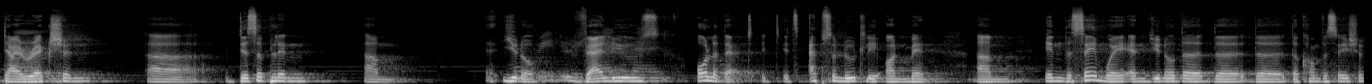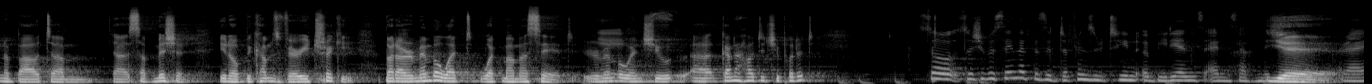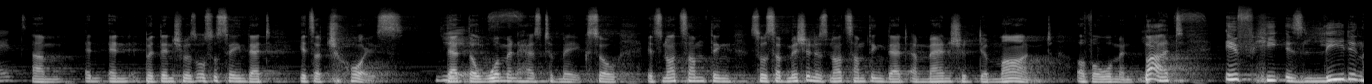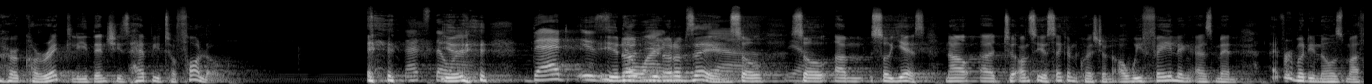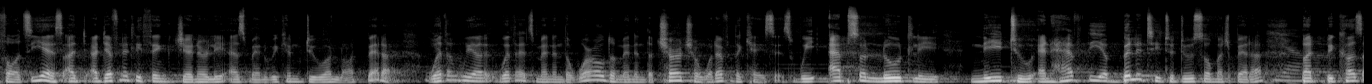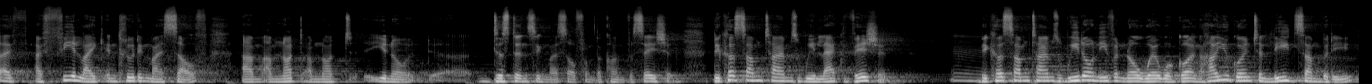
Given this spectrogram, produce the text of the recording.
direction, uh, discipline. Um, you know, really, values, all of that. It, it's absolutely on men. Um, in the same way, and you know, the the the, the conversation about um, uh, submission, you know, becomes very tricky. But I remember what what Mama said. Remember when she, uh, Ghana, how did she put it? So, so she was saying that there's a difference between obedience and submission. Yeah. Right. Um, and and but then she was also saying that it's a choice that the woman has to make. So it's not something. So submission is not something that a man should demand of a woman. But if he is leading her correctly, then she's happy to follow. That's the one. That is you know the one. you know what I'm saying. Yeah, So yeah. so um so yes. Now uh, to answer your second question, are we failing as men? Everybody knows my thoughts. Yes, I, I definitely think generally as men we can do a lot better. Whether we are whether it's men in the world or men in the church or whatever the case is, we absolutely need to and have the ability to do so much better. Yeah. But because I, I feel like, including myself, um, I'm not, I'm not, you know, uh, distancing myself from the conversation because sometimes we lack vision. Because sometimes we don't even know where we're going. How are you going to lead somebody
